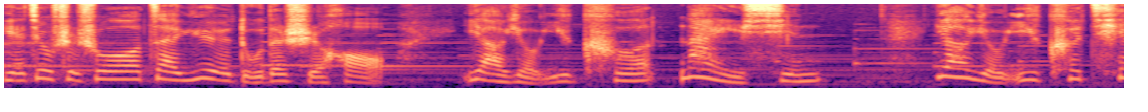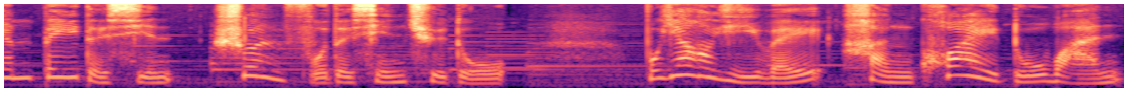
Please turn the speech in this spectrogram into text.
也就是说，在阅读的时候，要有一颗耐心，要有一颗谦卑的心、顺服的心去读，不要以为很快读完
